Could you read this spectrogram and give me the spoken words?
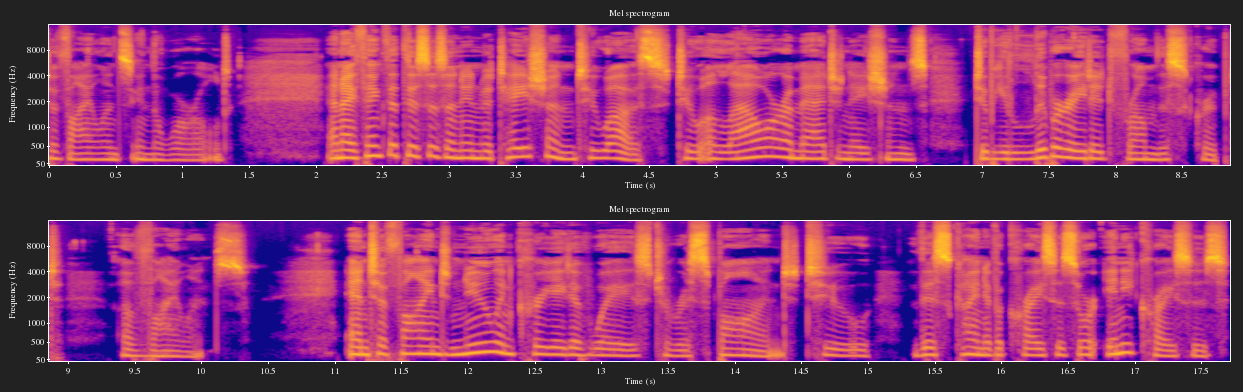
to violence in the world. And I think that this is an invitation to us to allow our imaginations to be liberated from the script of violence and to find new and creative ways to respond to this kind of a crisis or any crisis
